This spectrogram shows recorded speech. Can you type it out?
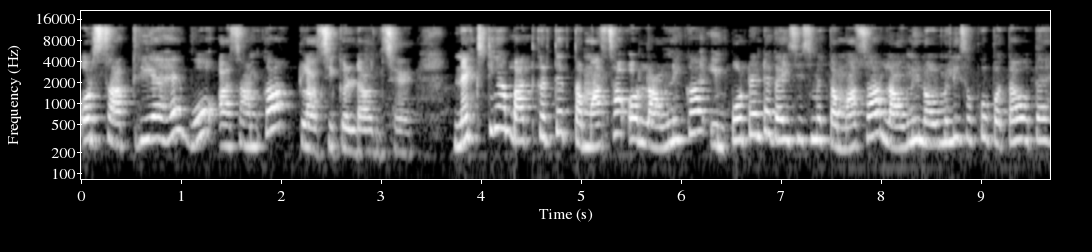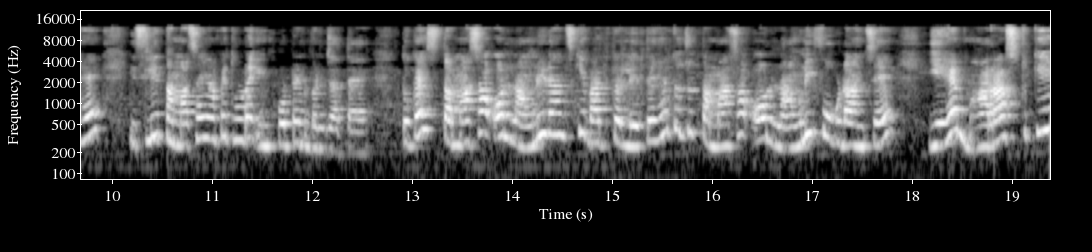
और सात्रिया है वो आसाम का क्लासिकल डांस है। नेक्स्ट यहाँ बात करते हैं तमाशा और लावनी का। इंपॉर्टेंट है गाइस इसमें तमाशा। लावनी नॉर्मली सबको पता होता है, इसलिए तमाशा यहाँ पे थोड़ा इंपॉर्टेंट बन जाता है। तो गाइस तमाशा और लावनी डांस की बात कर लेते हैं। तो जो तमाशा और लावनी लावणी फोक डांस है। ये है महाराष्ट्र के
